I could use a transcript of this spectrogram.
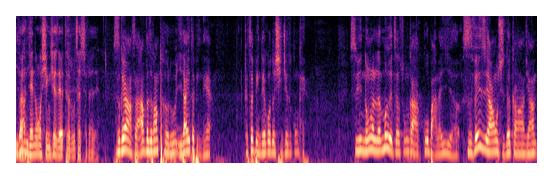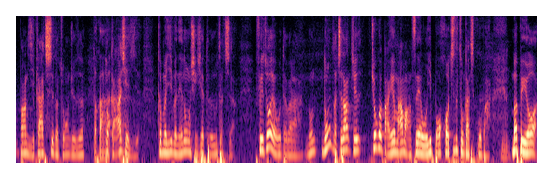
伊？拉拿侬个信息侪透露出去了侪。是搿样子，也勿是讲透露，伊拉有只平台，搿只平台高头信息是公开，所以侬辣辣某一只中介挂牌了以后，除非是像我前头讲个，像帮李佳签搿种就是独独家个，家个协议，葛末伊勿拿侬个信息透露出去个，否则闲话对勿啦？侬侬实际上就交关朋友买房子闲话，伊跑好几只中介去挂牌，没必要个，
